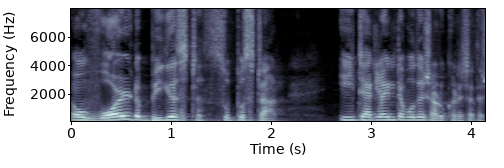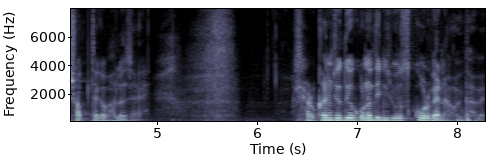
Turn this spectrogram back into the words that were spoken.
এবং ওয়ার্ল্ড বিগেস্ট সুপারস্টার এই ট্যাগলাইনটা বোধহয় শাহরুখ খানের সাথে সব থেকে ভালো যায়। শাহরুখ খান যদিও কোনো দিন ইউজ করবে না ওইভাবে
